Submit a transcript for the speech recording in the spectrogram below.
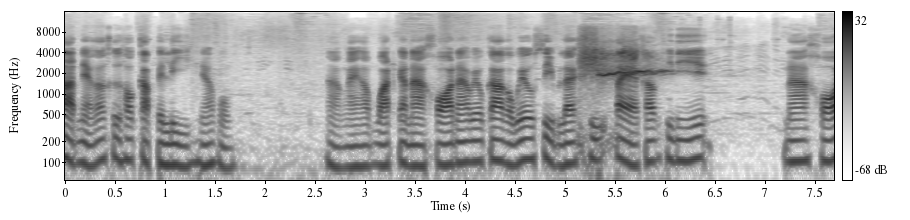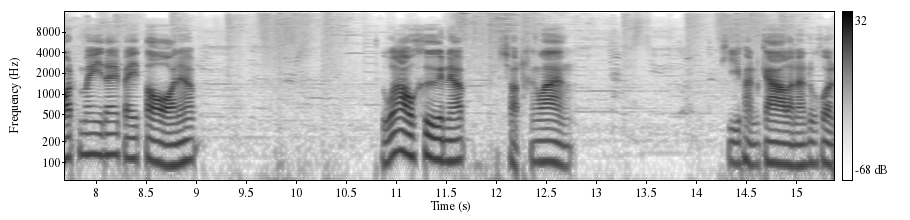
ตัดเนี่ยก็คือเขากลับไปรีนะครับผมอาไงครับวัดกันนาคอสนะเวลเก้ากับเวลสิบและคลิแตกครับทีนี้นาคอสไม่ได้ไปต่อนะครับ ถือว่าเอาคืนนะครับช็อตข้างล่างคีพันเก้าแล้วนะทุกคน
